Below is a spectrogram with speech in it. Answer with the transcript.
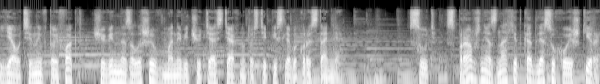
Я оцінив той факт, що він не залишив в мене відчуття стягнутості після використання. Суть справжня знахідка для сухої шкіри.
